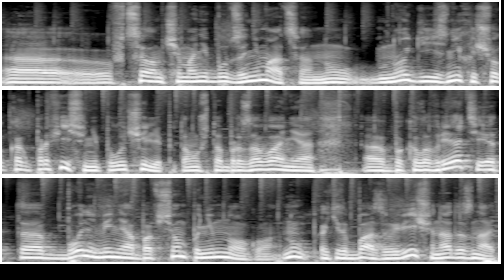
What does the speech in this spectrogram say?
э, в целом, чем они будут заниматься. Ну, многие из них еще как профессию не получили, потому что образование э, в бакалавриате это более-менее обо всем понемногу. Ну, какие-то базовые вещи надо знать.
